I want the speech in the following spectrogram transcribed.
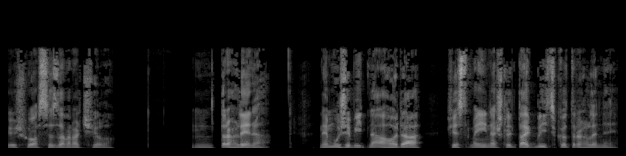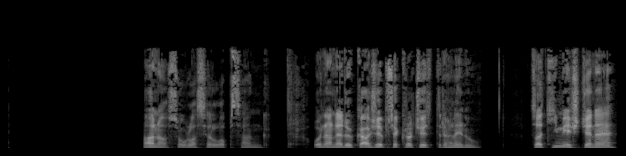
Ješua se zamračil. Hm, trhlina. Nemůže být náhoda, že jsme ji našli tak blízko trhliny. Ano, souhlasil Lopsang. Ona nedokáže překročit trhlinu. Zatím ještě ne.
